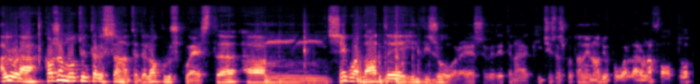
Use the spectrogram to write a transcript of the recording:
Allora, cosa molto interessante dell'Oculus Quest, um, se guardate il visore, se vedete chi ci sta ascoltando in audio può guardare una foto,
